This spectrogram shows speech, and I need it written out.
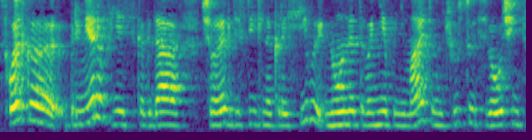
сколько примеров есть, когда человек действительно красивый, но он этого не понимает, он чувствует себя очень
